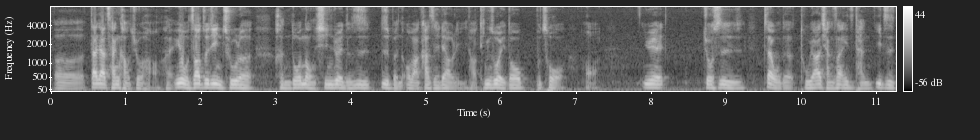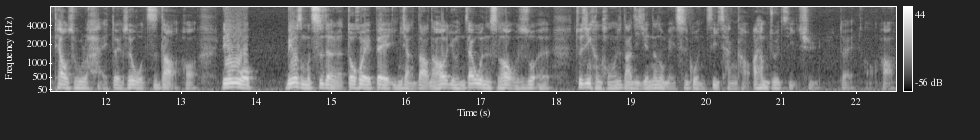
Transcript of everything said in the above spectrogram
呃大家参考就好。因为我知道最近出了很多那种新锐的日日本的 omakase 料理，好，听说也都不错哦。因为就是在我的涂鸦墙上一直弹，一直跳出来，对，所以我知道，好，连我没有什么吃的人都会被影响到。然后有人在问的时候，我就说，呃，最近很红的就哪几件，但是我没吃过，你自己参考啊，他们就会自己去，对，好好。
